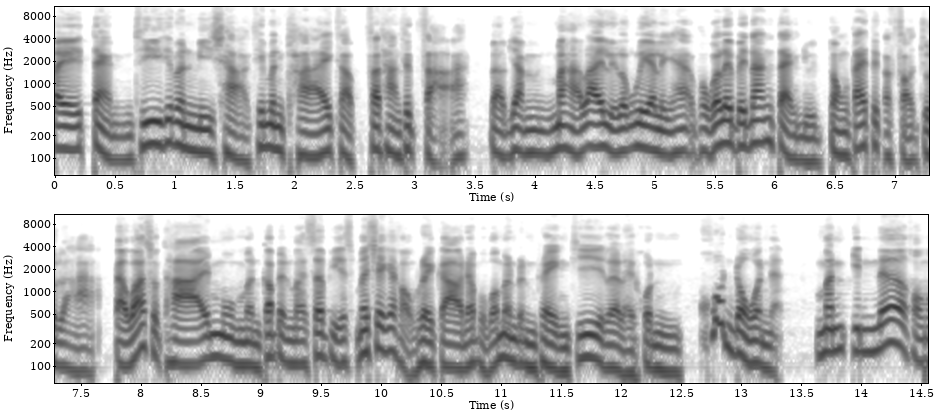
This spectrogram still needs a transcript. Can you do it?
ไปแต่งที่ที่มันมีฉากที่มันคล้ายกับสถานศึกษา แบบอย่างมหาลัยหรือโรงเรียนอะไรเงี้ยผมก็เลยไปนั่งแต่งอยู่ตรงใต้ตึกอักษรจุฬาแต่ว่าสุดท้ายมุมมันก็เป็นมาสเตอร์พี e ไม่ใช่แค่ของเพลงกาวนะผมว่ามันเป็นเพลงที่หลาย ๆ คนโคตรโดนอะมันอินเนอร์ของ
